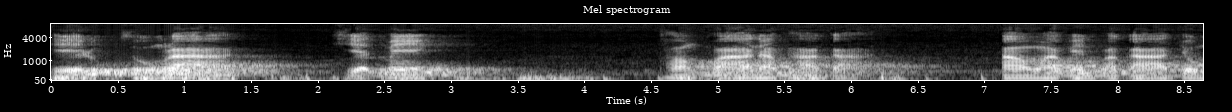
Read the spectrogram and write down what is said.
ที่ลุกสูงราดเฉียดเมฆท้องฟ้านภาอากาศ เอามาเป็นปากกาจุ่ม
